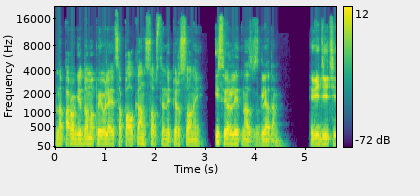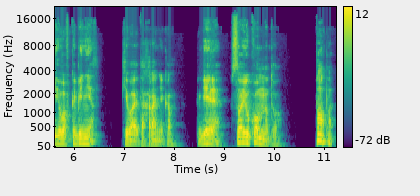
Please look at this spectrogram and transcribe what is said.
На пороге дома появляется полкан собственной персоной и сверлит нас взглядом. «Ведите его в кабинет!» – кивает охранником. «Геля, в свою комнату!» «Папа,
